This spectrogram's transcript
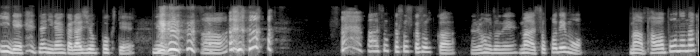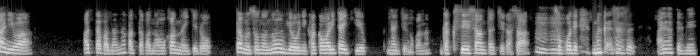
ーい。いいね。何なんかラジオっぽくて。ね。あー あー、そっかそっかそっか。なるほどね。まあそこでも、まあパワポの中にはあったかな？なかったかな？わかんないけど、多分その農業に関わりたいっていう、なんていうのかな？学生さんたちがさ、うんうんそこで、むか、ささあれだったよね。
